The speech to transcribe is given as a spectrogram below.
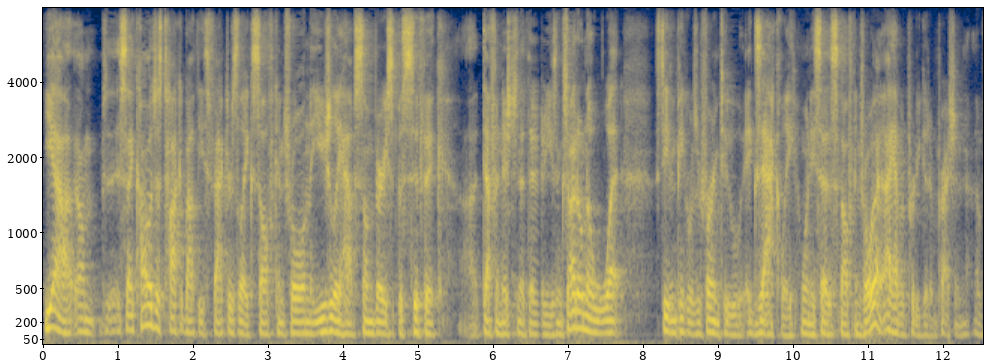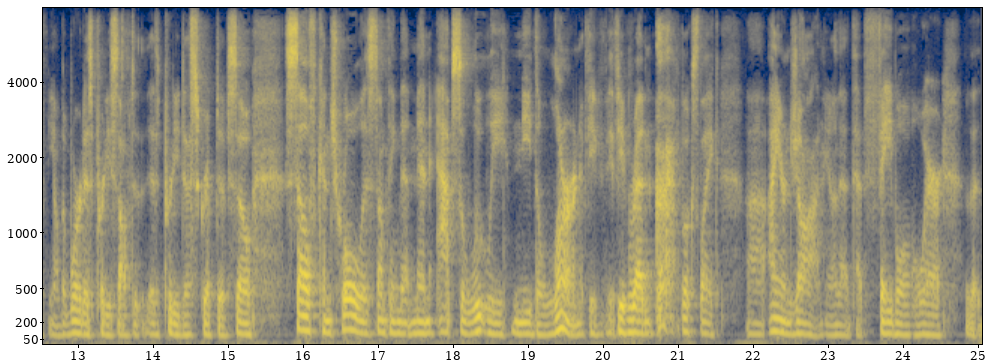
Yeah, um, psychologists talk about these factors like self control, and they usually have some very specific uh, definition that they're using. So I don't know what Steven Pinker was referring to exactly when he says self control. I, I have a pretty good impression of you know the word is pretty soft is pretty descriptive. So self control is something that men absolutely need to learn. If you if you've read books like uh, Iron John, you know that that fable where the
